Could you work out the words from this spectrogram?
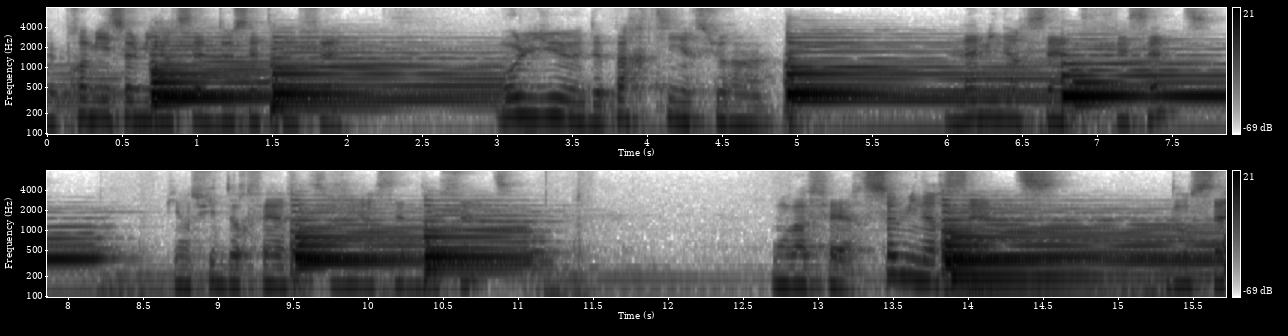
Le premier Sol mineur 7, Do 7 qu'on fait. Au lieu de partir sur un La mineur 7, Ré 7, puis ensuite de refaire Sol mineur 7, Do 7. On va faire Sol mineur 7, Do 7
